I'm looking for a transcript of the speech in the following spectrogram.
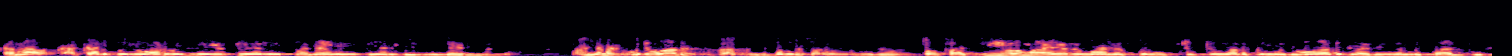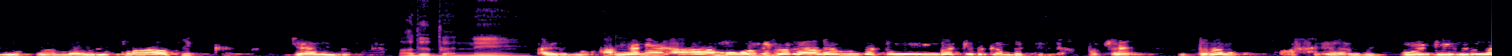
കാരണം അക്കാലത്ത് ഒരുപാട് വലിയ എഴുത്തുകാർ മലയാള എഴുത്തുകാർ വരുന്നുണ്ടായിരുന്നല്ലോ അങ്ങനെ ഒരുപാട് ഒരു സജീവമായ ഒരു മനസ്സും ചുറ്റും നടക്കുന്ന ഒരുപാട് കാര്യങ്ങളിൽ താല്പര്യമൊക്കെ ഉള്ള ഒരു ക്ലാസിക് ജേർണലിസ്റ്റ് അത് തന്നെ. ആയിരുന്നു. അങ്ങനെ ആ മോൾഡിൽ ഒരാളെ ഒന്നും പെട്ടെന്ന് എടുക്കാൻ പറ്റില്ല. പക്ഷെ ഇത്തരം പോയിന്റ് ചെയ്തിരുന്ന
